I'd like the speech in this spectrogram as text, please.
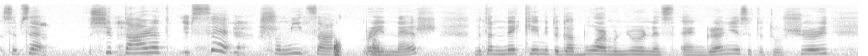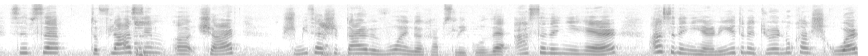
sepse shqiptarët pse shumica prej nesh, domethënë ne kemi të gabuar mënyrën e ngrënjes e të të ushqyerit, sepse Të flasim qartë, shumica e shqiptarëve vuajnë nga kapslliku dhe as edhe një herë, as edhe një herë në jetën e tyre nuk kanë shkuar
